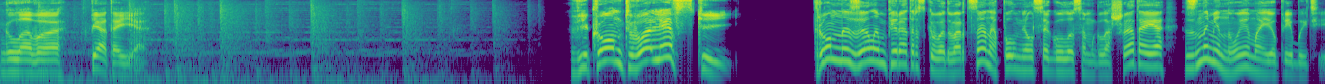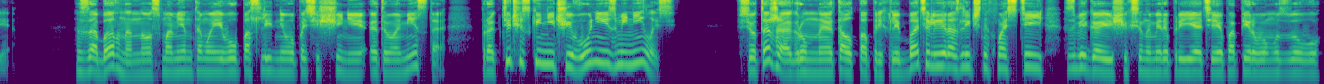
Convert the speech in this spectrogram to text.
Глава пятая. «Виконт Валевский!» Тронный зал императорского дворца наполнился голосом глашатая, знаменуя мое прибытие. Забавно, но с момента моего последнего посещения этого места практически ничего не изменилось. Все та же огромная толпа прихлебателей различных мастей, сбегающихся на мероприятия по первому зову.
